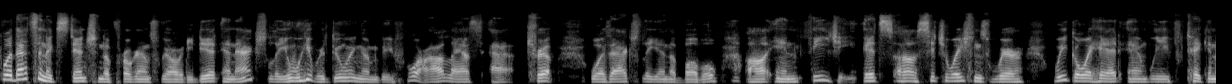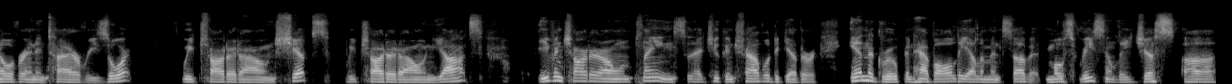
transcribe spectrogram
Well, that's an extension of programs we already did. And actually, we were doing them before. Our last uh, trip was actually in a bubble uh, in Fiji. It's uh, situations where we go ahead and we've taken over an entire resort we chartered our own ships, we chartered our own yachts, even charter our own planes so that you can travel together in a group and have all the elements of it. Most recently, just uh,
